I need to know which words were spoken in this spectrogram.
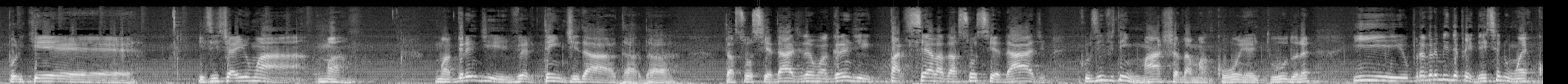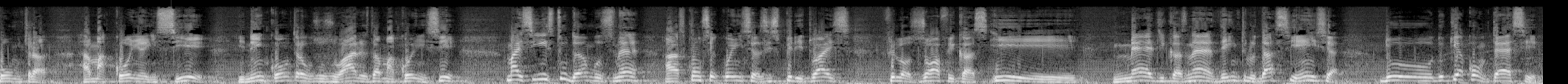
porque existe aí uma, uma, uma grande vertente da, da, da, da sociedade, né? uma grande parcela da sociedade, inclusive tem marcha da maconha e tudo, né? E o programa Independência não é contra a maconha em si e nem contra os usuários da maconha em si, mas sim estudamos né, as consequências espirituais, filosóficas e médicas né, dentro da ciência do, do que acontece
